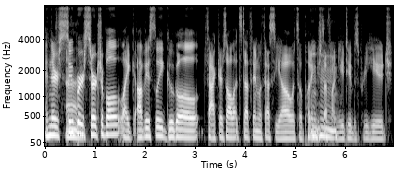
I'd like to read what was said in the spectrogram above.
And they're super Um, searchable. Like obviously Google factors all that stuff in with SEO. So putting your stuff on YouTube is pretty huge.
